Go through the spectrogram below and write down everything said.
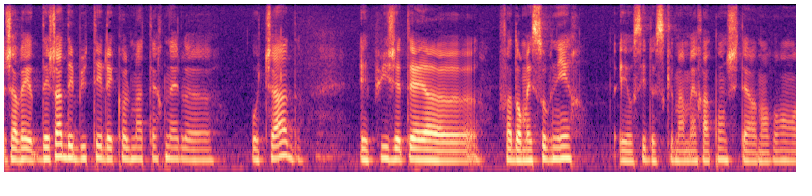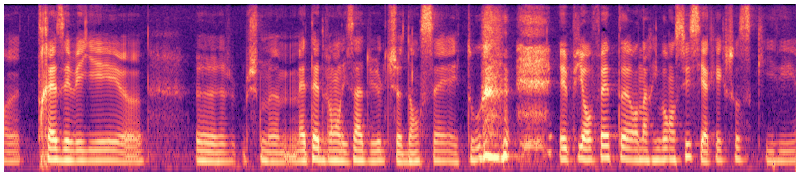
j'avais déjà débuté l'école maternelle euh, au Tchad. Et puis, j'étais, euh, enfin, dans mes souvenirs et aussi de ce que ma mère raconte, j'étais un enfant euh, très éveillé. je me mettais devant les adultes, je dansais et tout. et puis, en fait, en arrivant en Suisse, il y a quelque chose qui,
